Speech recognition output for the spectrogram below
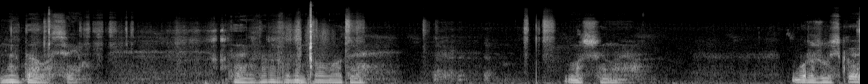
не вдалося їм. Так, зараз будемо пробувати машиною буржуйською.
